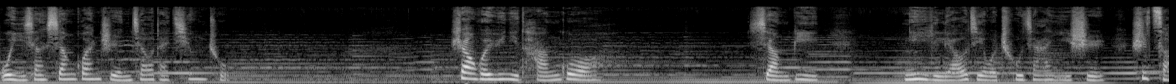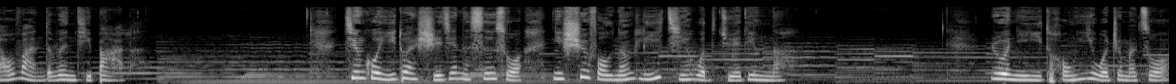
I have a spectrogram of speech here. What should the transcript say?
我已向相关之人交代清楚。上回与你谈过，想必你已了解我出家一事是早晚的问题罢了。经过一段时间的思索，你是否能理解我的决定呢？若你已同意我这么做，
